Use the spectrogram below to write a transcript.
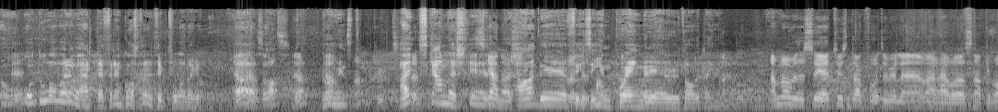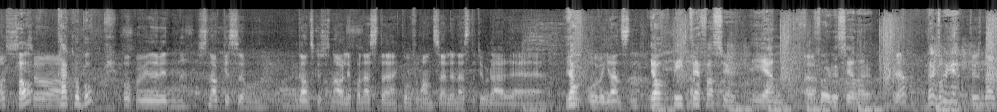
Och, och då var det värt det för den kostade typ 200 kronor. Ja, ja, sånt. Ja, Det var ja. minst. Ja. Nej, scanners. Det, Scanners. Ja, det finns ingen poäng med det överhuvudtaget längre. Ja, men då vill jag säga tusen tack för att du ville vara här och snacka med oss. Ja, så tack och bock. hoppas vi vi snackes om ganska så snarligt på nästa konferens eller nästa tur där eh, Ja. över gränsen. Ja, vi träffas ju igen Ja. förr eller senare. Ja, Tack så mycket. tusen tack.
